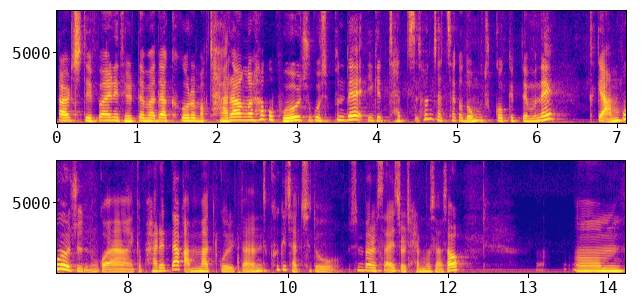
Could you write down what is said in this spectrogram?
알치 디파인이 될 때마다 그거를 막 자랑을 하고 보여주고 싶은데 이게 자체, 선 자체가 너무 두껍기 때문에 그게 안 보여주는 거야. 그러니까 발에 딱 안 맞고 일단 크기 자체도 신발 사이즈를 잘못 사서 음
